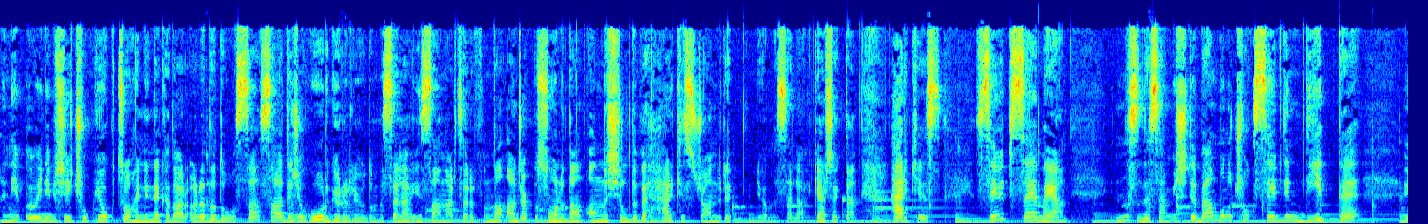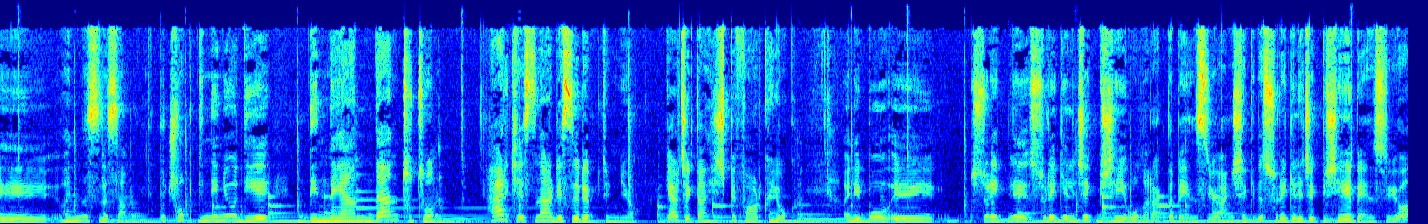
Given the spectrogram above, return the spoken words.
Hani öyle bir şey çok yoktu. Hani ne kadar arada da olsa sadece hor görülüyordu mesela insanlar tarafından. Ancak bu sonradan anlaşıldı ve herkes şu an rap dinliyor mesela. Gerçekten herkes sevip sevmeyen nasıl desem işte ben bunu çok sevdim deyip de e, hani nasıl desem bu çok dinleniyor diye dinleyenden tutun herkes neredeyse rap dinliyor. Gerçekten hiçbir farkı yok. Hani bu e, sürekli süre gelecek bir şey olarak da benziyor. Aynı şekilde süre gelecek bir şeye benziyor.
